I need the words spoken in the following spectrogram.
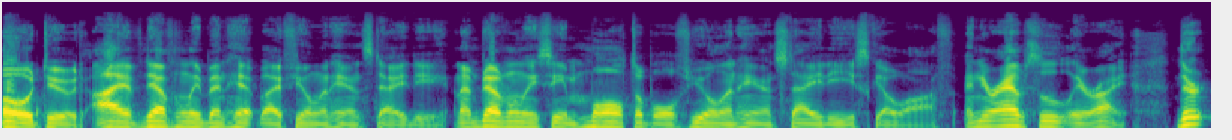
Oh, dude, I have definitely been hit by fuel enhanced IED, and I've definitely seen multiple fuel enhanced IEDs go off. And you're absolutely right. There,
